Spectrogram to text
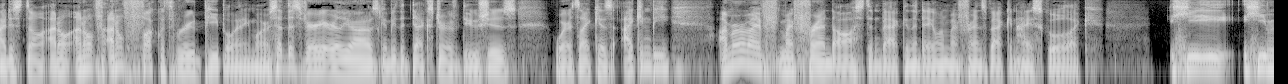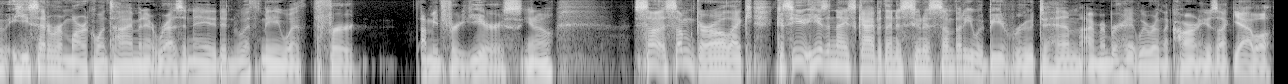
I just don't, I don't, I don't, I don't fuck with rude people anymore. I said this very early on. I was gonna be the Dexter of douches, where it's like, cause I can be. I remember my my friend Austin back in the day, one of my friends back in high school, like he he he said a remark one time, and it resonated with me with for, I mean, for years, you know. So, some girl like because he he's a nice guy, but then as soon as somebody would be rude to him, I remember he, we were in the car and he was like, "Yeah, well,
